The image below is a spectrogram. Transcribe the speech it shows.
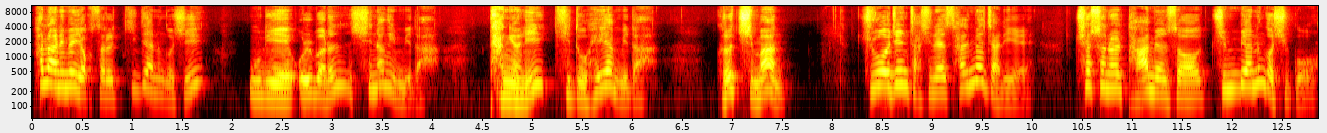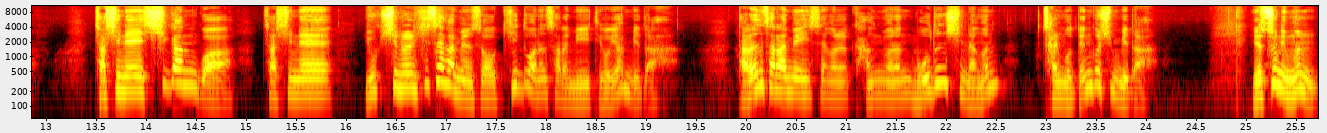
하나님의 역사를 기대하는 것이 우리의 올바른 신앙입니다. 당연히 기도해야 합니다. 그렇지만 주어진 자신의 삶의 자리에 최선을 다하면서 준비하는 것이고 자신의 시간과 자신의 육신을 희생하면서 기도하는 사람이 되어야 합니다. 다른 사람의 희생을 강요하는 모든 신앙은 잘못된 것입니다. 예수님은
